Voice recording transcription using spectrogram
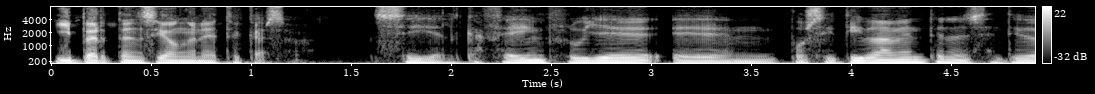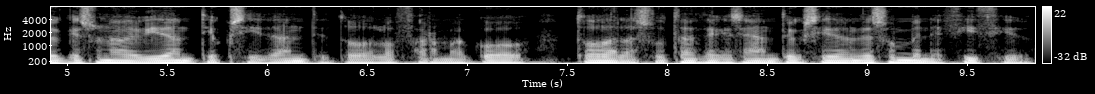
hipertensión en este caso? Sí, el café influye eh, positivamente en el sentido de que es una bebida antioxidante. Todos los fármacos, todas las sustancias que sean antioxidantes son beneficios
